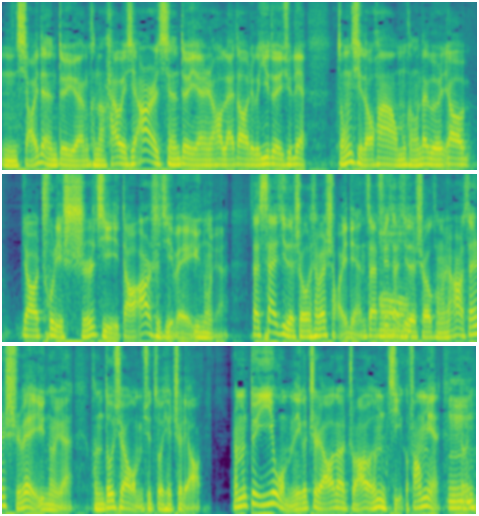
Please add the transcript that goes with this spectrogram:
嗯小一点的队员，可能还有一些二线的队员，然后来到这个一队去练。总体的话，我们可能大概要要处理十几到二十几位运动员。在赛季的时候稍微少一点，在非赛季的时候可能是二三十位运动员，可能都需要我们去做一些治疗。那么对于我们的一个治疗呢，主要有那么几个方面。嗯，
